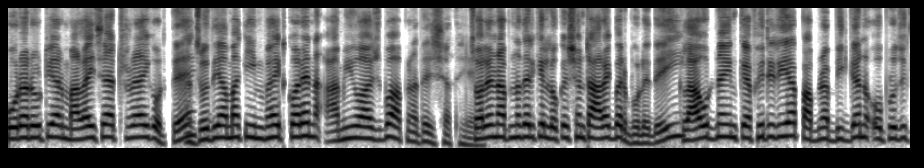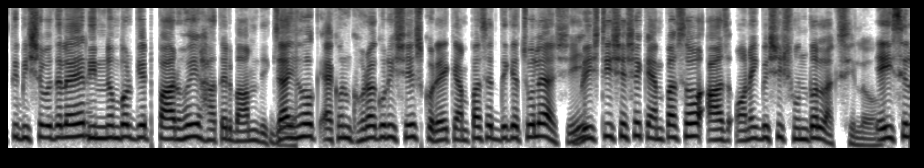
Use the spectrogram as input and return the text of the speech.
পোড়া রুটি আর মালাই চা ট্রাই করতে। যদি আমাকে ইনভাইট করেন আমিও আসব আপনাদের সাথে। চলেন আপনাদেরকে লোকেশনটা আরেকবার বলে দেই। ক্লাউড নাইন ক্যাফেটেরিয়া পাবনা বিজ্ঞান ও প্রযুক্তি বিশ্ববিদ্যালয়ের তিন নম্বর গেট পার হয়ে হাতের বাম দিকে। যাই হোক এখন ঘোরাঘুরি শেষ করে ক্যাম্পাসের দিকে চলে আসি। বৃষ্টি শেষে ক্যাম্পাসও আজ অনেক বেশি সুন্দর লাগছিল। এই ছিল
